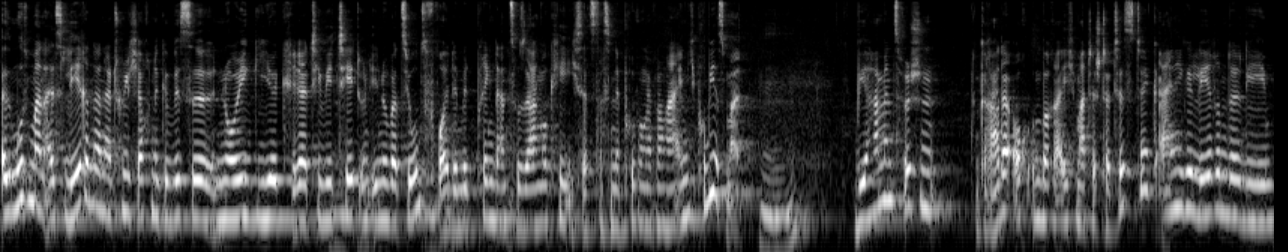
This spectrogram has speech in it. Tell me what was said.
also muss man als Lehrender natürlich auch eine gewisse Neugier, Kreativität und Innovationsfreude mitbringen, dann zu sagen, okay, ich setze das in der Prüfung einfach mal ein, ich probiere es mal. Mhm. Wir haben inzwischen gerade auch im Bereich Mathe-Statistik einige Lehrende, die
